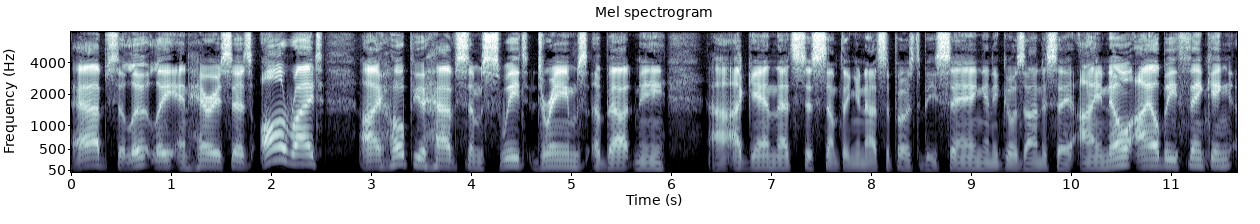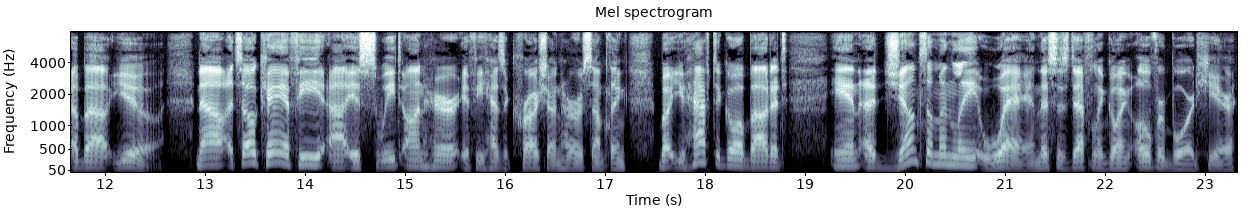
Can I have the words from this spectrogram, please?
Absolutely. And Harry says, All right, I hope you have some sweet dreams about me. Uh, again, that's just something you're not supposed to be saying. And he goes on to say, I know I'll be thinking about you. Now, it's okay if he uh, is sweet on her, if he has a crush on her or something, but you have to go about it in a gentlemanly way. And this is definitely going overboard here.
